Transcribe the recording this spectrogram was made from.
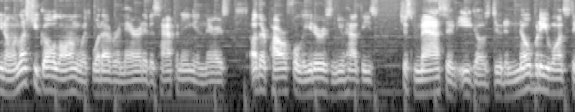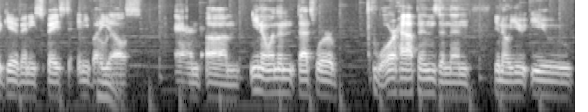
you know unless you go along with whatever narrative is happening, and there's other powerful leaders, and you have these just massive egos, dude, and nobody wants to give any space to anybody oh, else. And um, you know, and then that's where war happens, and then you know, you you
